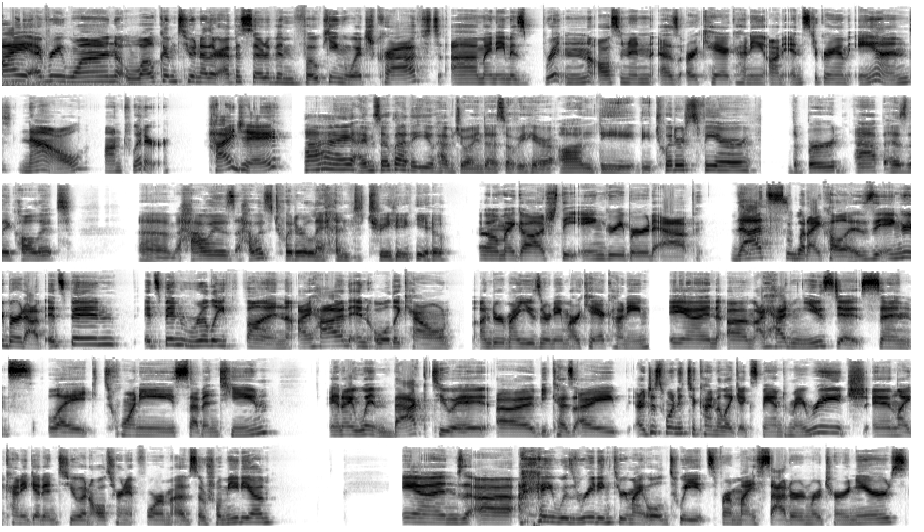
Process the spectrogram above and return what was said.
Hi, everyone. Welcome to another episode of Invoking Witchcraft. Uh, my name is Britton, also known as Archaic Honey on Instagram and now on Twitter. Hi, Jay. Hi, I'm so glad that you have joined us over here on the the Twitter sphere, the Bird app as they call it. Um, how is how is Twitterland treating you? Oh my gosh, the Angry Bird app. That's what I call it. Is the Angry Bird app. It's been it's been really fun. I had an old account under my username Archaic Honey, and um, I hadn't used it since like 2017. And I went back to it uh, because I I just wanted to kind of like expand my reach and like kind of get into an alternate form of social media. And uh, I was reading through my old tweets from my Saturn return years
